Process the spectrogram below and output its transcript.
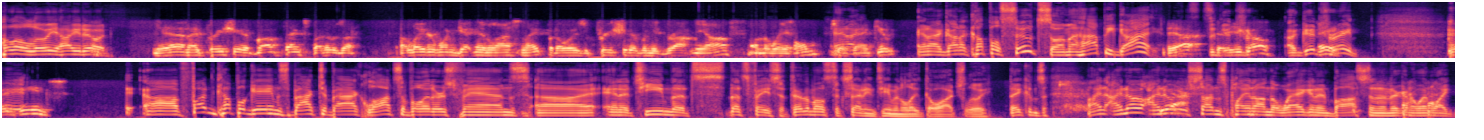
Hello, Louis. How you doing? Yeah, and I appreciate it, Bob. Thanks, but it was a, a later one getting in last night, but always appreciative when you drop me off on the way home. So and thank I, you. And I got a couple suits, so I'm a happy guy. Yeah, there you tra- go. A good hey, trade. Good hey, deeds. Uh, fun couple games back to back. Lots of Oilers fans uh, and a team that's let's face it, they're the most exciting team in the league to watch. Louie, they can. I, I know. I know yeah. your son's playing on the wagon in Boston, and they're going to win like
